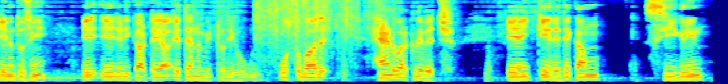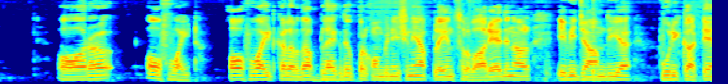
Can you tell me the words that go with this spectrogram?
ਇਹਨੂੰ ਤੁਸੀਂ, ਇਹ ਇਹ ਜਿਹੜੀ ਕੱਟ ਆ, ਇਹ 3 ਮੀਟਰ ਦੀ ਹੋਊਗੀ। ਉਸ ਤੋਂ ਬਾਅਦ ਹੈਂਡ ਵਰਕ ਦੇ ਵਿੱਚ ਇਹ ਆਈ ਘੇਰੇ ਤੇ ਕੰਮ ਸੀ ਗ੍ਰੀਨ ਔਰ off white off white colour ਦਾ, ਬਲੈਕ ਦੇ ਉੱਪਰ ਕੰਬੀਨੇਸ਼ਨ ਆ ਪਲੇਨ ਸਲਵਾਰ ਆ ਇਹਦੇ ਨਾਲ, ਇਹ ਵੀ ਜਾਮ ਦੀ ਆ, ਪੂਰੀ ਕੱਟ ਆ।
